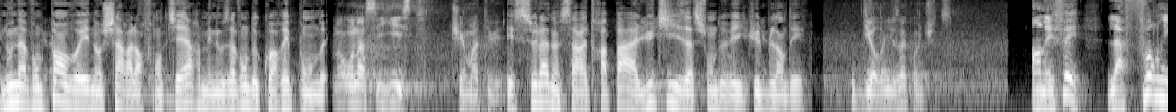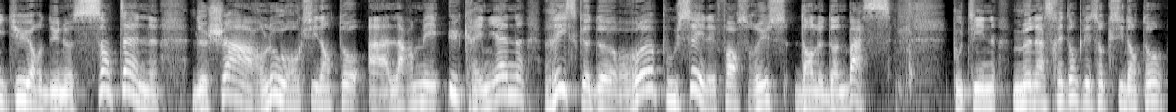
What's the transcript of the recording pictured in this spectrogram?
Nous n'avons pas envoyé nos chars à leurs frontières, mais nous avons de quoi répondre. Et cela ne s'arrêtera pas à l'utilisation de véhicules blindés. En effet, la fourniture d'une centaine de chars lourds occidentaux à l'armée ukrainienne risque de repousser les forces russes dans le Donbass. Poutine menacerait donc les Occidentaux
